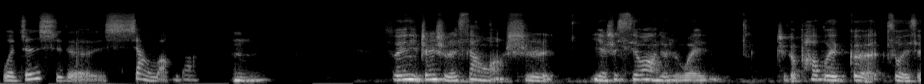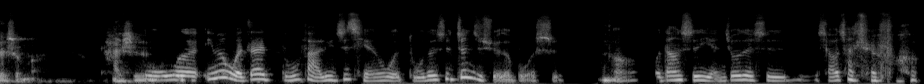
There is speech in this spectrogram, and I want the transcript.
我真实的向往吧。嗯，所以你真实的向往是，也是希望就是为这个 public good 做一些什么，还是我我因为我在读法律之前，我读的是政治学的博士啊，我当时研究的是小产权房，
